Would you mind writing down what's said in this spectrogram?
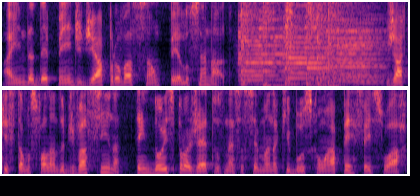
ainda depende de aprovação pelo Senado. Já que estamos falando de vacina, tem dois projetos nessa semana que buscam aperfeiçoar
